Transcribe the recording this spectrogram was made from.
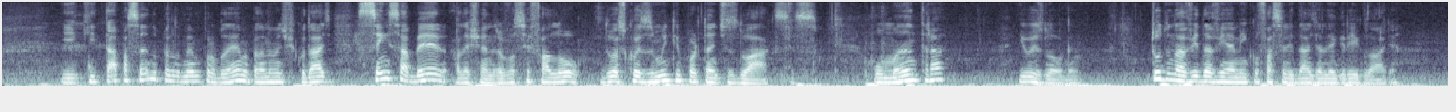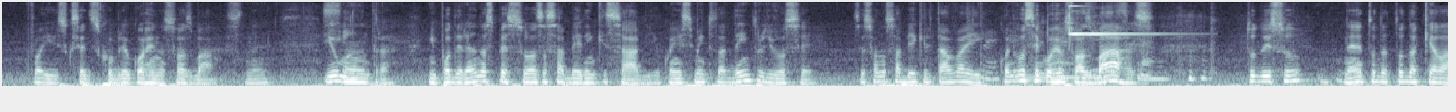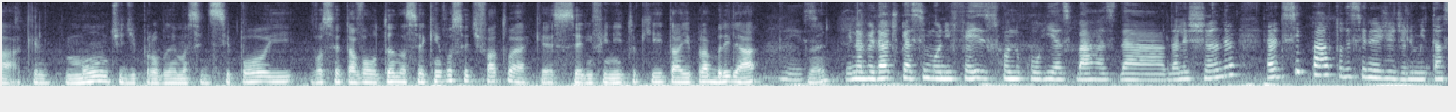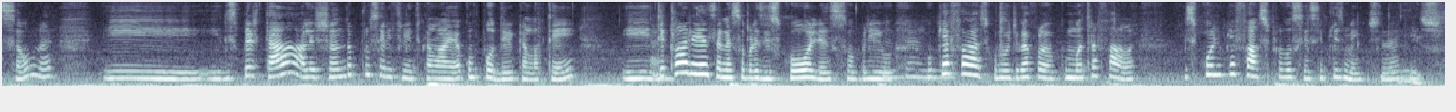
e que está passando pelo mesmo problema, pela mesma dificuldade, sem saber, Alexandra, você falou duas coisas muito importantes do Axis: o mantra e o slogan. Tudo na vida vem a mim com facilidade, alegria e glória. Foi isso que você descobriu correndo as suas barras, né? E o Sim. mantra, empoderando as pessoas a saberem que sabe. O conhecimento está dentro de você. Você só não sabia que ele estava aí. É. Quando você correu suas Isso, barras, né? tudo isso, né, toda, toda aquela, aquele monte de problemas se dissipou e você está voltando a ser quem você de fato é, que é esse ser infinito que está aí para brilhar. Isso. Né? E na verdade o que a Simone fez quando corria as barras da, da Alexandra era dissipar toda essa energia de limitação, né? E, e despertar a Alexandra para o ser infinito que ela é, com o poder que ela tem. E É. ter clareza né, sobre as escolhas, sobre o, o que é fácil, como o Edgar falou, como o mantra fala. Escolha o que é fácil para você, simplesmente, né? Isso.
